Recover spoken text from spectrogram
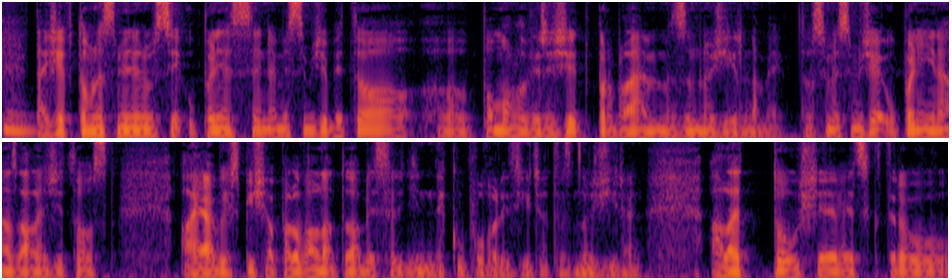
Hmm. Takže v tomhle směru si úplně si nemyslím, že by to eh, pomohlo vyřešit problém s množírnami. To si myslím, že je úplně jiná záležitost a já bych spíš apeloval na to, aby se lidi nekupovali zvířata z množíren. Ale to už je věc, kterou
